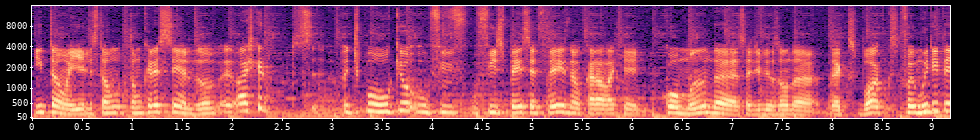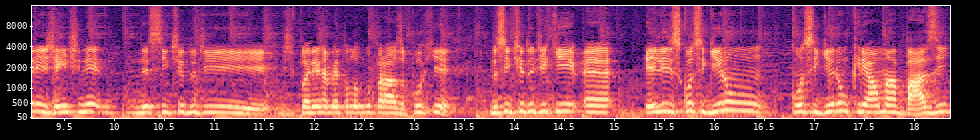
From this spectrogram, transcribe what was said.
Então, aí eles estão tão crescendo. Eu, acho que, tipo, o que o, o Phil Spencer fez, né? O cara lá que comanda essa divisão da, da Xbox, foi muito inteligente ne- nesse sentido de, de planejamento a longo prazo. Por quê? No sentido de que é, eles conseguiram, conseguiram criar uma base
